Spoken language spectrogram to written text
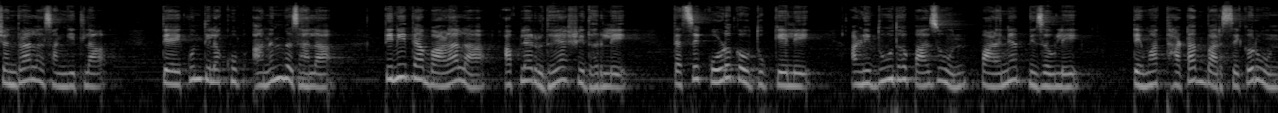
चंद्राला सांगितला. ते ऐकून तिला खूप आनंद झाला. तिने त्या बाळाला आपल्या हृदयाशी धरले. त्याचे कोड कौतुक केले आणि दूध पाजून पाळण्यात निजवले. तेव्हा थाटात बारसे करून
